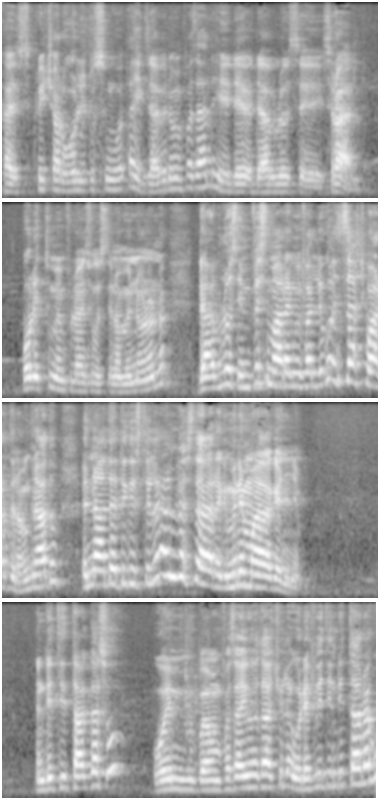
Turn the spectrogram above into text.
ከ spiritual world ኡ ስንወጣ የእግዚአብሔር መንፈስ አለ፣ የዲያብሎስ ስራ አለ። በሁለቱም influence ውስጥ ነው የምንሆነው እና ዲያብሎስ invest ማድረግ የሚፈልገው እዛች part ነው። ምክንያቱም እናንተ ትዕግስት ላይ invest አያደርግ ምንም አያገኝም። እንድትታገሱ ወይም በመንፈሳዊ ህይወታችሁ ላይ ወደፊት እንድታደርጉ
